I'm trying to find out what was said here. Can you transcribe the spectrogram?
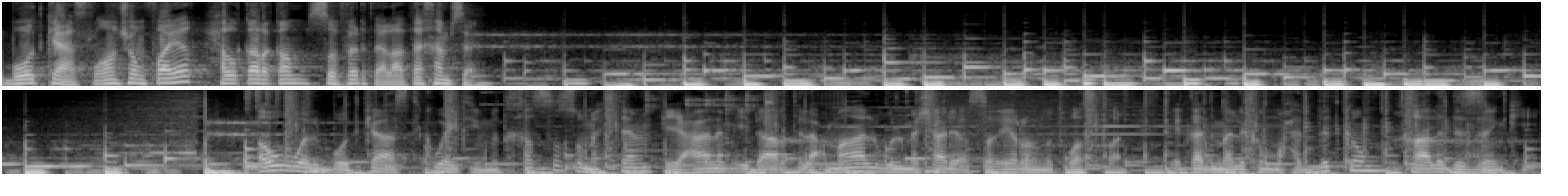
بودكاست Launch on Fire حلقة رقم 035 أول بودكاست كويتي متخصص ومهتم في عالم إدارة الأعمال والمشاريع الصغيرة والمتوسطة. يقدم لكم محدثكم خالد الزنكي.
